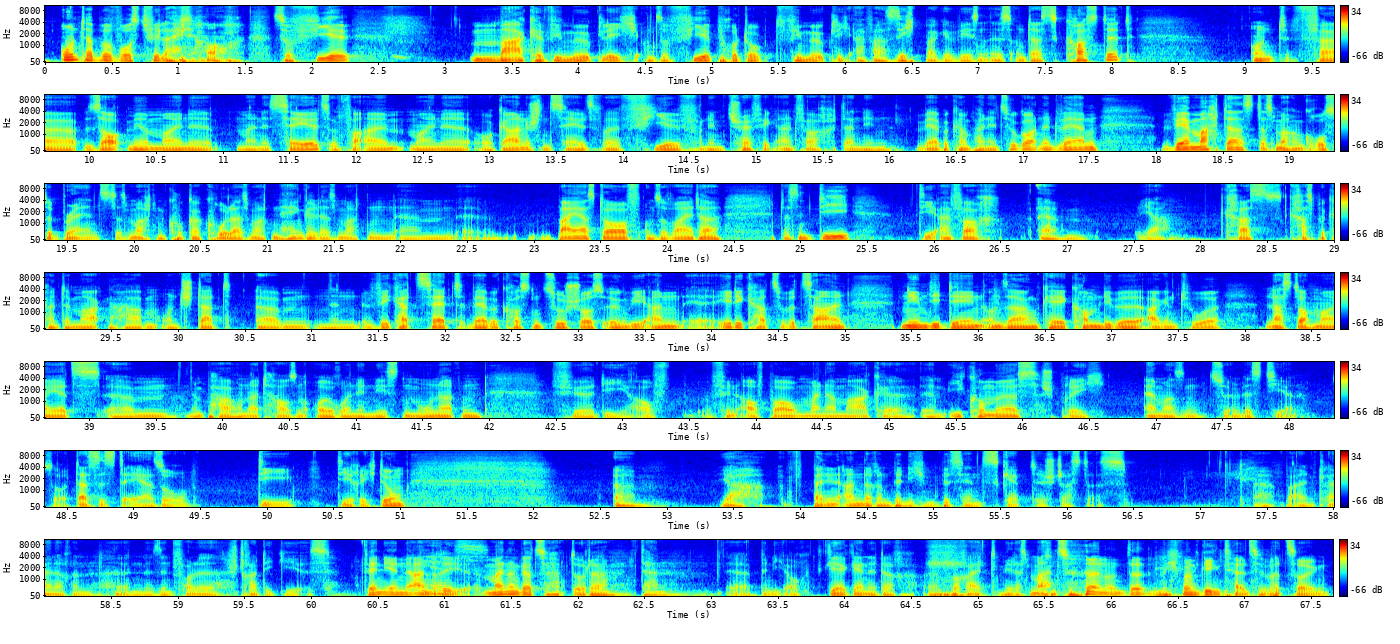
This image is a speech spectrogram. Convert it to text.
unterbewusst vielleicht auch so viel Marke wie möglich und so viel Produkt wie möglich einfach sichtbar gewesen ist. Und das kostet und versaut mir meine, meine Sales und vor allem meine organischen Sales, weil viel von dem Traffic einfach dann den Werbekampagnen zugeordnet werden. Wer macht das? Das machen große Brands. Das macht ein Coca-Cola, das macht ein Henkel, das macht ein ähm, äh, Bayersdorf und so weiter. Das sind die, die einfach ähm, ja, krass, krass bekannte Marken haben und statt ähm, einen WKZ-Werbekostenzuschuss irgendwie an äh, Edeka zu bezahlen, nehmen die den und sagen, okay, komm, liebe Agentur, lass doch mal jetzt ähm, ein paar hunderttausend Euro in den nächsten Monaten für, die Auf, für den Aufbau meiner Marke im E-Commerce, sprich Amazon, zu investieren. So, das ist eher so die, die Richtung. Ähm, ja, bei den anderen bin ich ein bisschen skeptisch, dass das bei allen kleineren äh, eine sinnvolle Strategie ist. Wenn ihr eine andere yes. Meinung dazu habt oder dann äh, bin ich auch sehr gerne da, äh, bereit, mir das mal anzuhören und äh, mich vom Gegenteil zu überzeugen.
